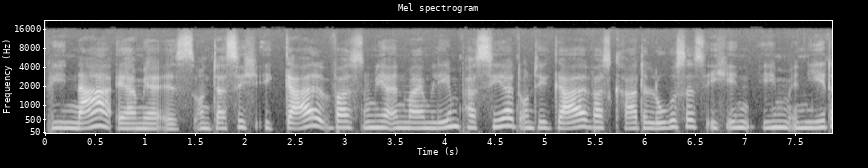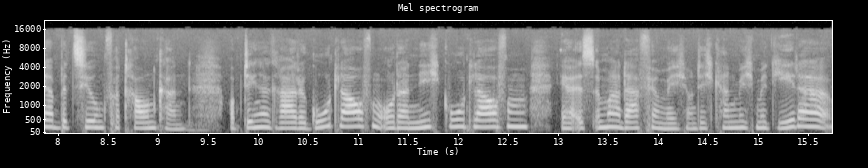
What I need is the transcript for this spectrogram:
wie nah er mir ist und dass ich, egal was mir in meinem Leben passiert und egal was gerade los ist, ich in, ihm in jeder Beziehung vertrauen kann. Ob Dinge gerade gut laufen oder nicht gut laufen, er ist immer da für mich und ich kann mich mit jeder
